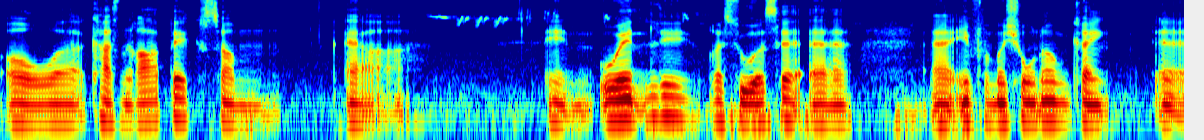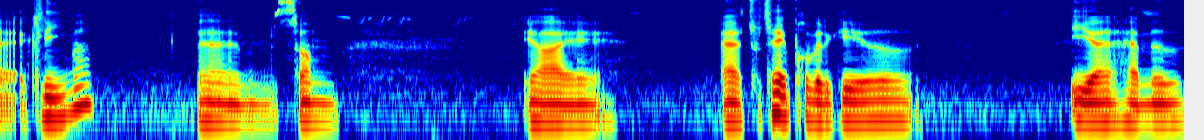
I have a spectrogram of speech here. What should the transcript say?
og øh, Carsten Rabeck, som er en uendelig ressource af, af informationer omkring øh, klima, øh, som jeg øh, er totalt privilegeret i at have med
